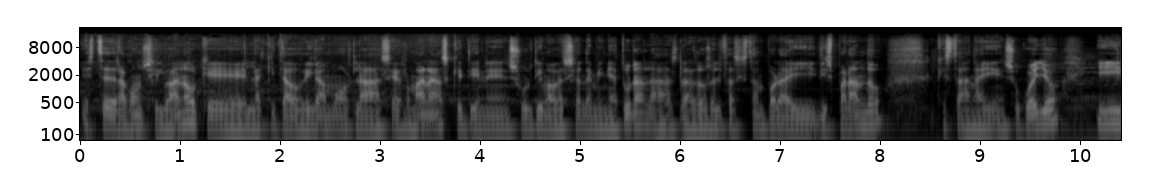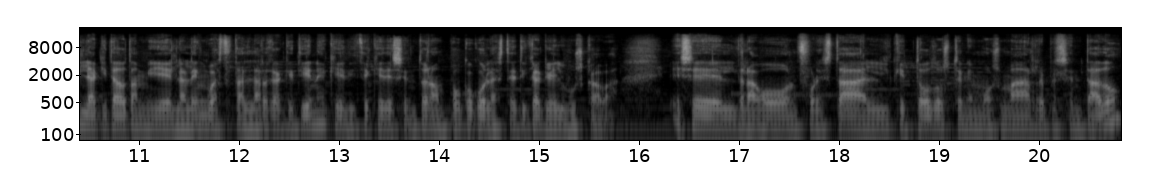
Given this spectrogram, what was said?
Este dragón silvano que le ha quitado, digamos, las hermanas que tienen su última versión de miniatura, las, las dos elfas que están por ahí disparando, que están ahí en su cuello, y le ha quitado también la lengua hasta tan larga que tiene que dice que desentona un poco con la estética que él buscaba. Es el dragón forestal que todos tenemos más representado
